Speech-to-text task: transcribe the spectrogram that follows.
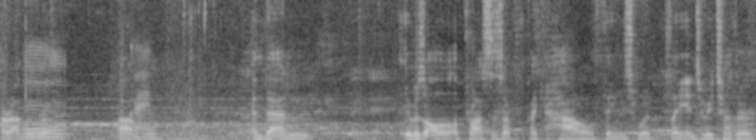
around the room. okay. And then it was all a process of like how things would play into each other.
